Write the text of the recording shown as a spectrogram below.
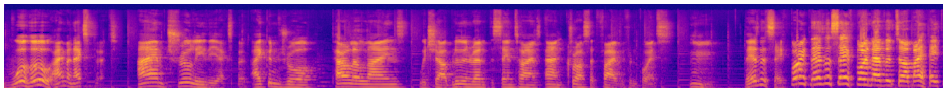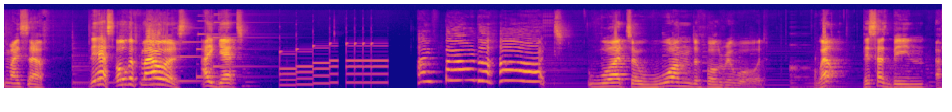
Woohoo! I'm an expert. I am truly the expert. I can draw parallel lines which are blue and red at the same times and cross at five different points. Hmm. There's a safe point. There's a safe point at the top. I hate myself. Yes, all the flowers. I get. I found a heart. What a wonderful reward. Well, this has been a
